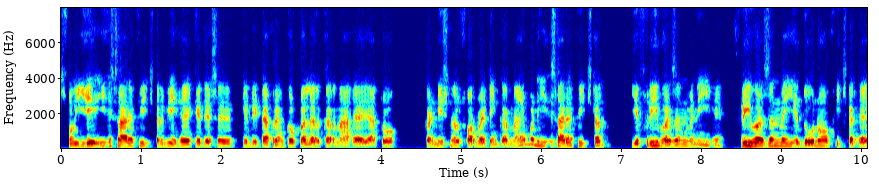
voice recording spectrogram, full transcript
so ये ये सारे फीचर भी है कि जैसे कि डेटा फ्रेम को कलर करना है या तो कंडीशनल फॉर्मेटिंग करना है बट ये सारे फीचर ये फ्री वर्जन में नहीं है। फ्री वर्जन में ये दोनों फीचर है,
